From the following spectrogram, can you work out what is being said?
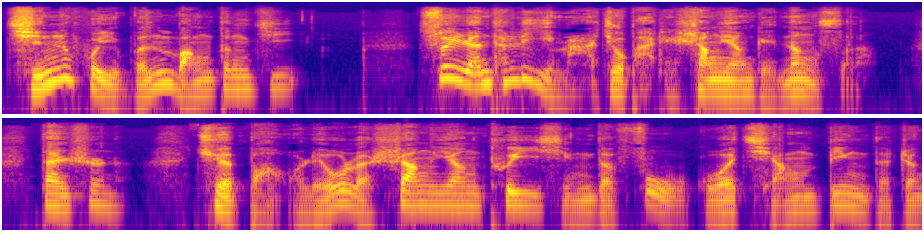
秦惠文王登基，虽然他立马就把这商鞅给弄死了。但是呢，却保留了商鞅推行的富国强兵的政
